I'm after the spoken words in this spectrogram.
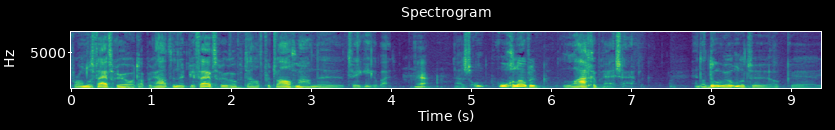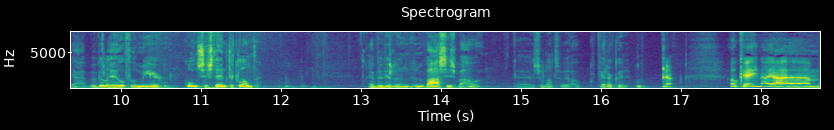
voor 150 euro het apparaat. En dan heb je 50 euro betaald voor 12 maanden 2 gigabyte. Ja, Nou, dat is on- ongelooflijk lage prijs eigenlijk. En dat doen we omdat we ook, eh, ja, we willen heel veel meer consistente klanten. En we willen een, een basis bouwen, eh, zodat we ook verder kunnen. Oké, nou ja, ehm,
